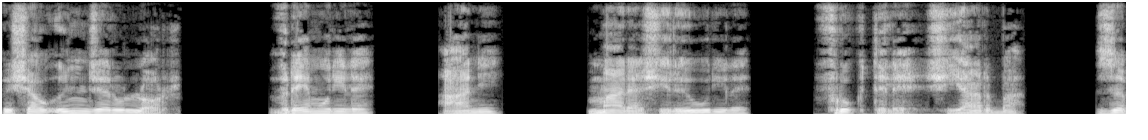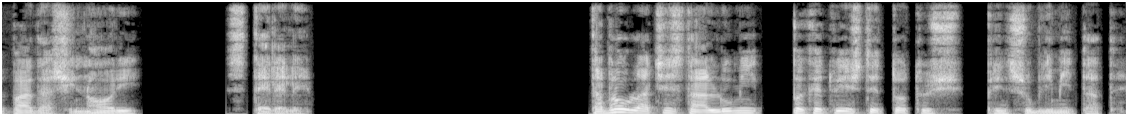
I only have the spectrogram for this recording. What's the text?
își au îngerul lor. Vremurile, anii, marea și râurile, fructele și iarba, zăpada și norii, stelele. Tabloul acesta al lumii păcătuiește totuși prin sublimitate.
